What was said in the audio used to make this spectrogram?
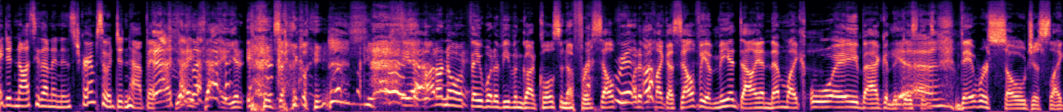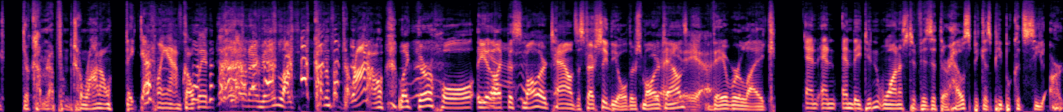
I did not see that on Instagram, so it didn't happen. yeah, exactly. Exactly. yeah, I don't know if they would have even got close enough for a selfie. It would have been like a selfie of me and Dahlia and them like way back in the Yeah. distance. They were so just like, they're coming up from Toronto. They definitely have COVID. you know what I mean? Like coming from Toronto, like their whole, you know, like the smaller towns, especially the older, smaller Yeah, towns, yeah, yeah. they were like, and and and they didn't want us to visit their house because people could see our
